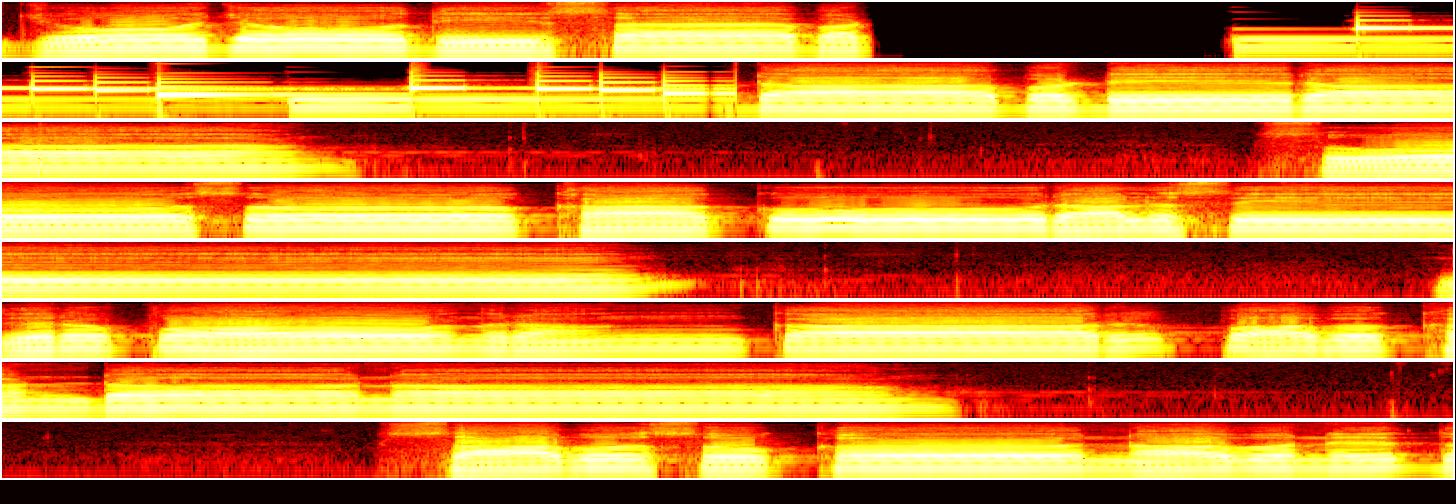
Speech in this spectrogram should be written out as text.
ਜੋ ਜੋ ਦੀਸੈ ਵੱਡਾ ਵਡੇਰਾ। ਸੋ ਸੋ ਖਾਕੂ ਰਲ ਸੇ ਨਿਰਭਉ ਨਿਰੰਕਾਰ ਭਵ ਖੰਡਨਾ। ਸਭ ਸੁਖ ਨਵ ਨਿਦ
